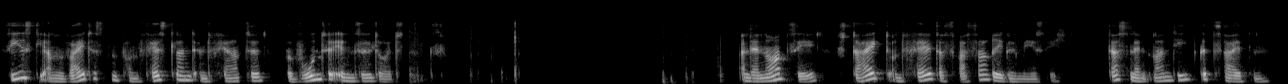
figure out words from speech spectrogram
Sie ist die am weitesten vom Festland entfernte bewohnte Insel Deutschlands. An der Nordsee steigt und fällt das Wasser regelmäßig. Das nennt man die Gezeiten.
